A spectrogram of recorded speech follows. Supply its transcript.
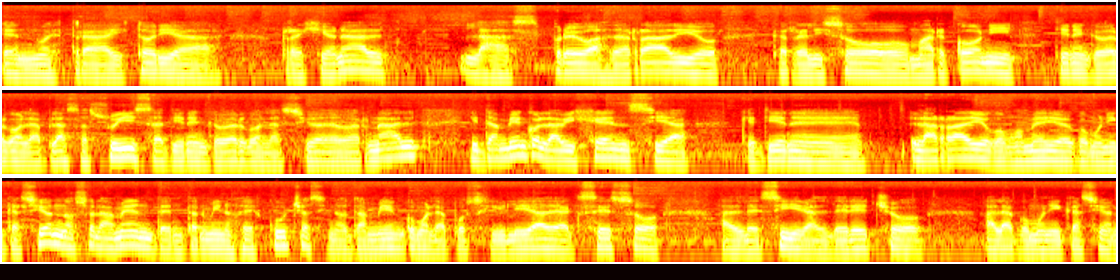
en nuestra historia regional. Las pruebas de radio que realizó Marconi tienen que ver con la Plaza Suiza, tienen que ver con la ciudad de Bernal y también con la vigencia que tiene la radio como medio de comunicación, no solamente en términos de escucha, sino también como la posibilidad de acceso al decir, al derecho a la comunicación.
